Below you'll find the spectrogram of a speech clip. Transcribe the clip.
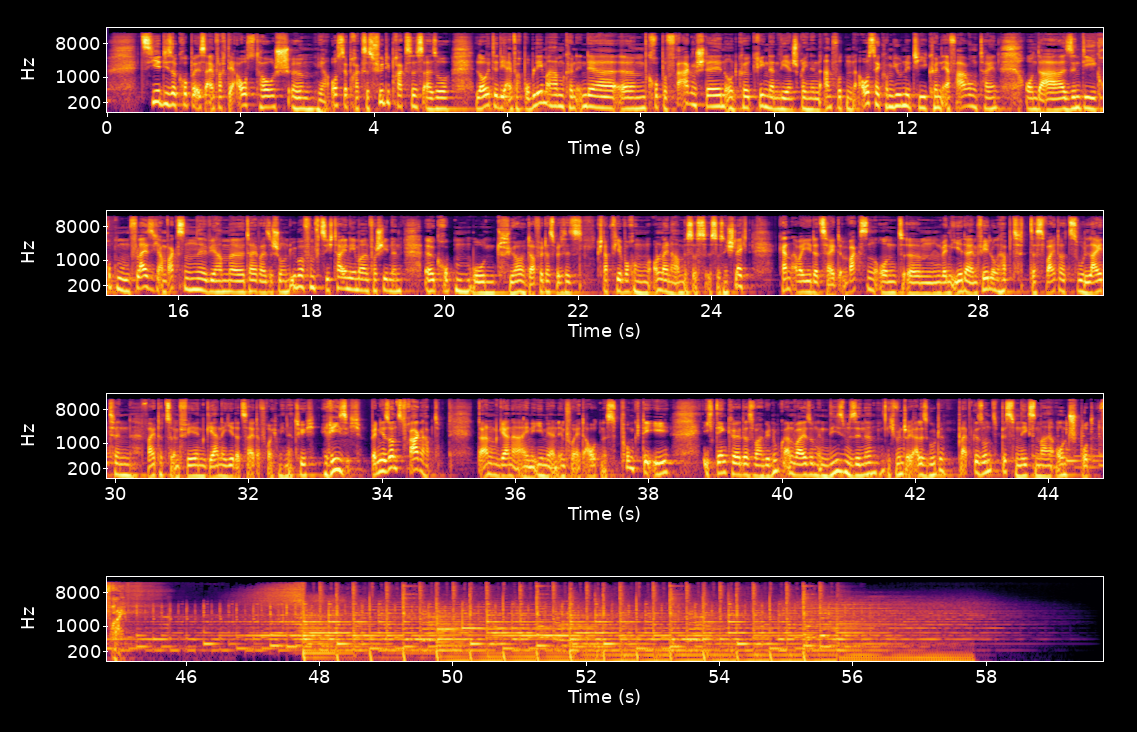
Ziel dieser Gruppe ist einfach der Austausch ähm, ja, aus der Praxis für die Praxis. Also Leute, die einfach Probleme haben, können in der ähm, Gruppe Fragen stellen und kriegen dann die entsprechenden Antworten aus der Community, können Erfahrungen teilen. Und da sind die Gruppen fleißig am Wachsen. Wir haben äh, teilweise schon über 50 Teilnehmer in verschiedenen äh, Gruppen. Und ja, dafür, dass wir das jetzt knapp vier Wochen online haben, ist das, ist das nicht schlecht. Kann aber jederzeit wachsen. Und ähm, wenn ihr da Empfehlungen habt, das weiter zu leiten, weiter zu empfehlen, gerne jederzeit. Da freue ich mich natürlich riesig. Wenn ihr sonst Fragen habt, dann gerne eine E-Mail an info@outness.de. Ich denke, das waren genug Anweisungen in diesem Sinne. Ich wünsche euch alles Gute, bleibt gesund, bis zum nächsten Mal und sportfrei.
